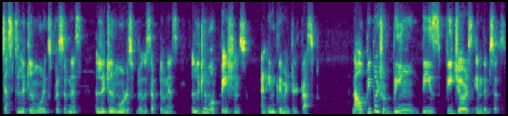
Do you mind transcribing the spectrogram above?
just a little more expressiveness, a little more receptiveness, a little more patience, and incremental trust. Now, people should bring these features in themselves.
